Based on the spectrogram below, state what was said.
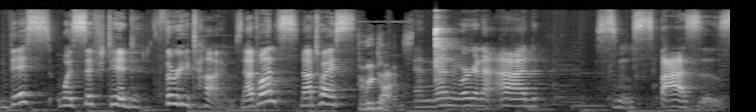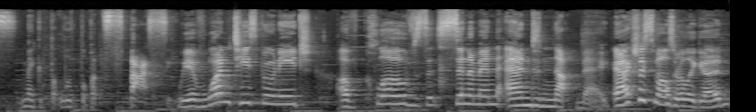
This was sifted three times. Not once, not twice. Three times. And then we're gonna add some spices, make it a little bit spicy. We have one teaspoon each of cloves, cinnamon, and nutmeg. It actually smells really good.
